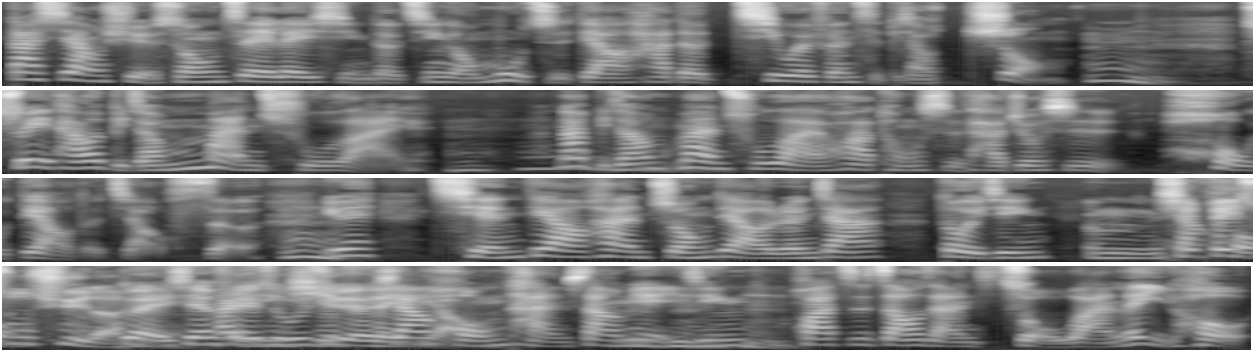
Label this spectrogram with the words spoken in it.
大西洋雪松这一类型的精油木质调，它的气味分子比较重，嗯，所以它会比较慢出来，嗯，那比较。慢出来的话，同时它就是后调的角色，嗯、因为前调和中调人家都已经嗯先飞出去了，对，先飞出去了，像红毯上面已经花枝招展走完了以后，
